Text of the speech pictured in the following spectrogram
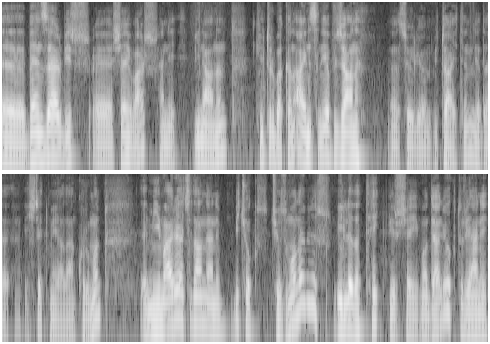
e, benzer bir e, şey var. Hani binanın Kültür Bakanı aynısını yapacağını e, söylüyor müteahhitin ya da işletmeyi alan kurumun. E, mimari açıdan yani birçok çözüm olabilir. İlla da tek bir şey model yoktur. Yani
